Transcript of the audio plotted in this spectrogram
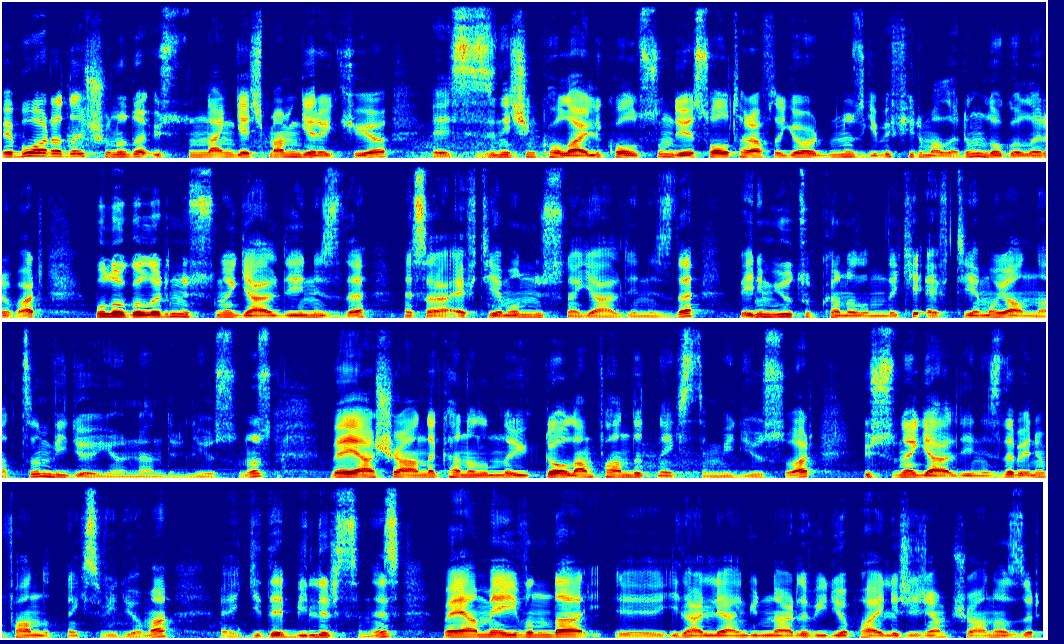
Ve bu arada şunu da üstünden geçmem gerekiyor. E, sizin için kolaylık olsun diye sol tarafta gördüğünüz gibi firmaların logoları var. Bu logoların üstüne geldiğinizde mesela FTMO'nun üstüne geldiğinizde benim YouTube kanalımdaki FTMO'yu anlattığım videoyu yönlendiriliyorsunuz. Veya şu anda kanalımda yüklü olan Funded Next'in videosu var. Üstüne geldiğinizde benim Funded Next videoma e, gidebilirsiniz. Veya Maven'da e, ilerleyen günlerde video paylaşacağım. Şu an hazır.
